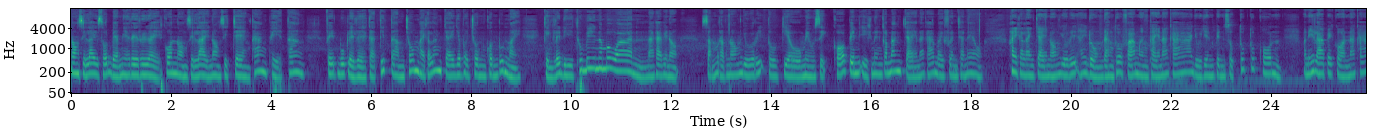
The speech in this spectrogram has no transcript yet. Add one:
น้องสิไลฟ์สดแบบนี้เรื่อยๆก้อนน้องสิไลฟ์น้องสิแจงทางเพจทาง Facebook เลยเลยๆค่ะติดตามชมให้กำลังใจเยาวชนคนรุ่นใหม่ เก่งและดี to be number one นะคะพี่น้อง สำหรับน้องยูริโตเกียวมิวสิกขอเป็นอีกหนึ่งกำลังใจนะคะใบเฟิร์นชาแนลให้กำลังใจน้องยูริให้โด่งดังทั่วฟ้าเมืองไทยนะคะ อยู่เย็นเป็นสุขทุกๆคน วันนี้ลาไปก่อนนะคะ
